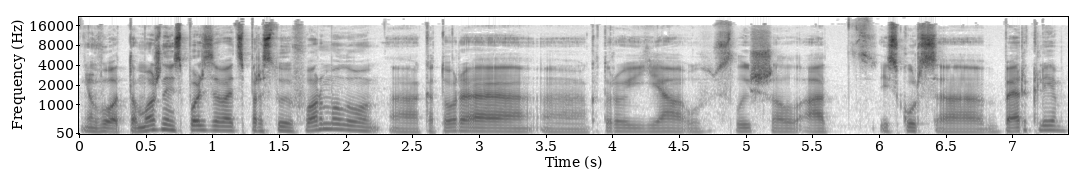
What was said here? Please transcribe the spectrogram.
Вот, то можно использовать простую формулу, э, которая, которую я услышал от, из курса Беркли,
